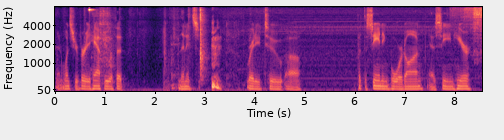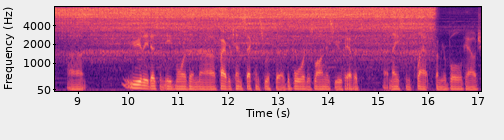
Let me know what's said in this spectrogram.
And once you're very happy with it, then it's ready to uh, put the sanding board on as seen here. Uh, really doesn't need more than uh, five or ten seconds with the, the board as long as you have it uh, nice and flat from your bowl gouge.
